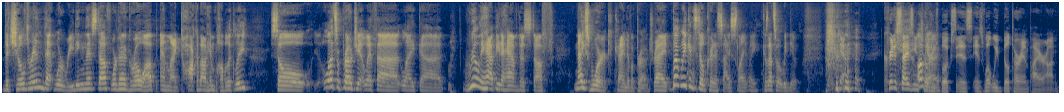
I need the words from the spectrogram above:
the children that were reading this stuff were gonna grow up and like talk about him publicly. So let's approach it with uh, like uh, really happy to have this stuff. Nice work kind of approach, right? But we can still criticize slightly because that's what we do. Yeah. Criticizing Okay. children's books is is what we've built our empire on.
